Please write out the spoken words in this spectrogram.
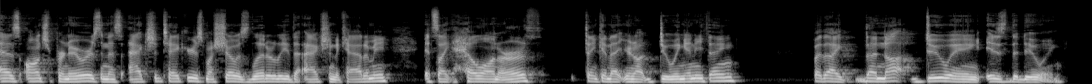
as entrepreneurs and as action takers, my show is literally the Action Academy. It's like hell on earth, thinking that you're not doing anything. But like the not doing is the doing.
